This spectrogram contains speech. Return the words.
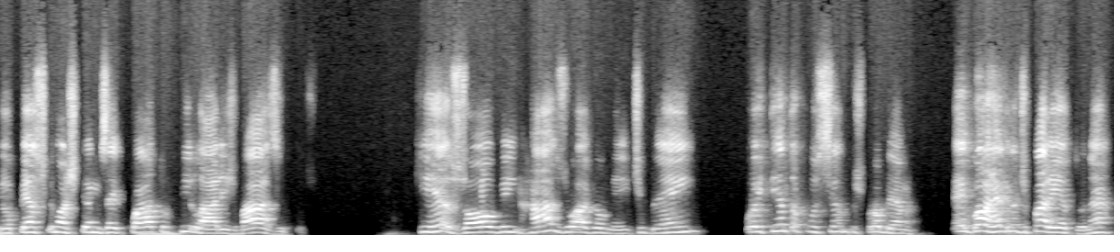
eu penso que nós temos aí quatro pilares básicos que resolvem razoavelmente bem 80% dos problemas. É igual a regra de Pareto, né?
